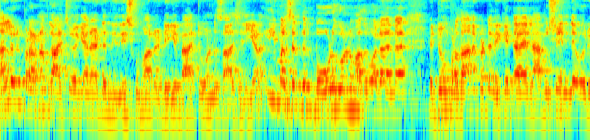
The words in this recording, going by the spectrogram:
നല്ലൊരു പ്രകടനം കാഴ്ചവെക്കാനായിട്ട് നിതീഷ് കുമാർ റെഡ്ഡിക്ക് ബാറ്റ് കൊണ്ട് സാധിച്ചിരിക്കുകയാണ്. ഈ മത്സരത്തിൽ ബോൾ കൊണ്ടും അതുപോലെ തന്നെ ഏറ്റവും പ്രധാനപ്പെട്ട വിക്കറ്റായ ലാബുഷേന്റെ ഒരു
